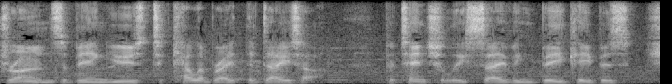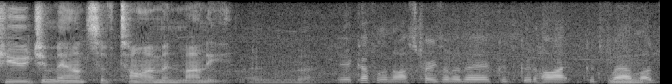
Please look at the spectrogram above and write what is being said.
Drones are being used to calibrate the data, potentially saving beekeepers huge amounts of time and money. And, uh, yeah, a couple of nice trees over there, good, good height, good flower mm. buds.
